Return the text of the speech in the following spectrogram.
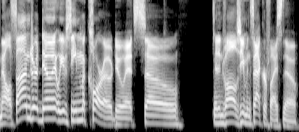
Melisandre do it. We've seen Moqorro do it. So it involves human sacrifice, though.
